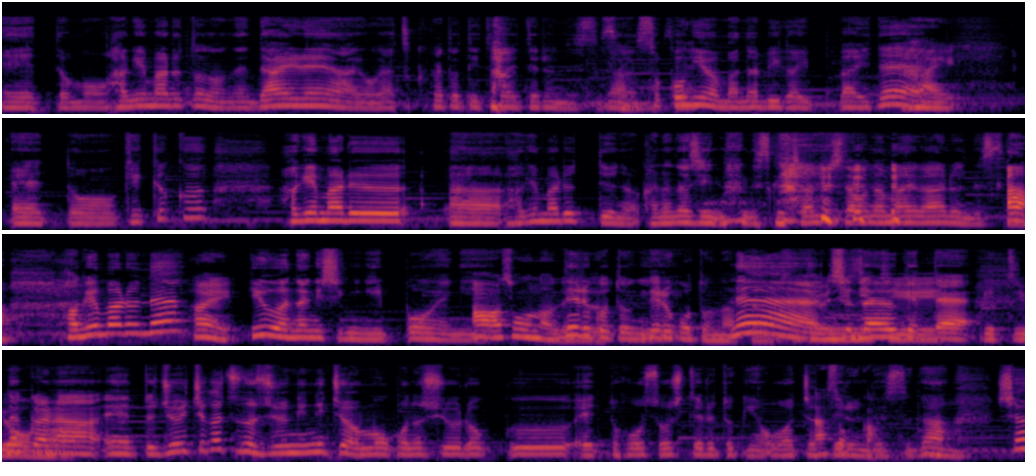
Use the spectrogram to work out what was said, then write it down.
えーっともうハゲマルとのね大恋愛を熱く語っていただいてるんです。がそこには学びがいっぱいで、はい。えーっと結局ハゲマルあハゲマルっていうのはカナダ人なんですけど ちゃんとしたお名前があるんですけどあハゲマルねはい。「You は何しに日本へ」にあ、そうなんです。出ることに出ることになったんです。ねえ取材を受けて月曜のだから、えっと11月の12日はもうこの収録、えっと放送してる時に終わっちゃってるんですが、あそっ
